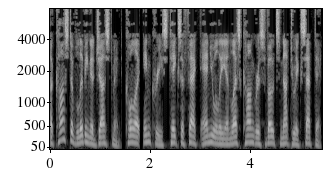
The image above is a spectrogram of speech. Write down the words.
A cost of living adjustment increase takes effect annually unless Congress votes not to accept it.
